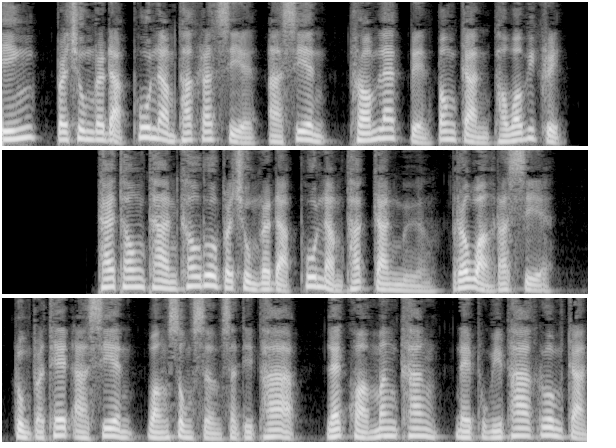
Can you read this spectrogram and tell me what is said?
อิง ประชุมระดับผู้นำพักรัสเซีย อาเซียน พร้อมแลกเปลี่ยนป้องกันภาวะวิกฤตแพทองทานเข้าร่วมประชุมระดับผู้นำพักการเมือง ระหว่างรัสเซีย กลุ่มประเทศอาเซียน หวังส่งเสริมสันติภาพ และความมั่งคั่งในภูมิภาคร่วมกัน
